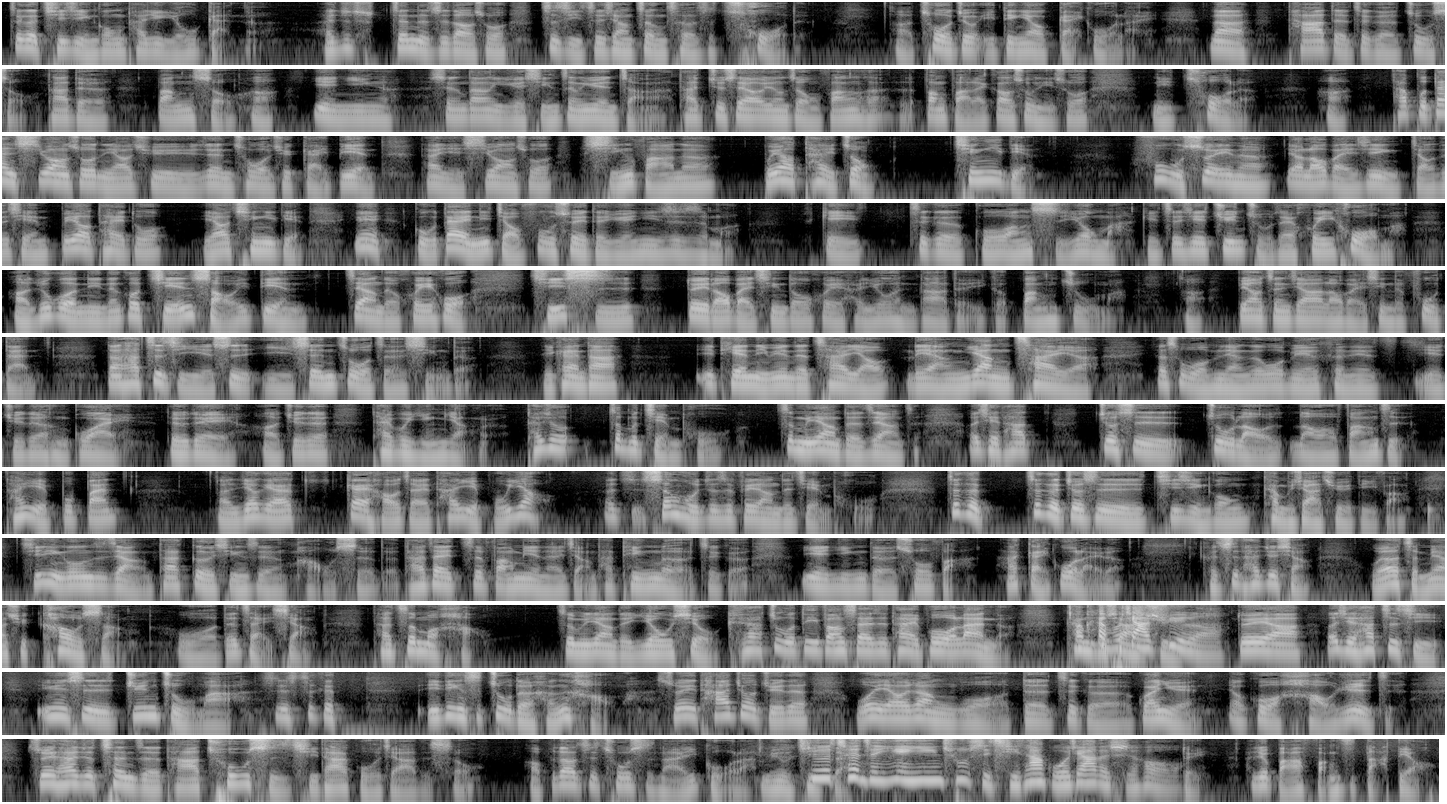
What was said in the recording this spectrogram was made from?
这个齐景公他就有感了，他就真的知道说自己这项政策是错的啊，错就一定要改过来。那他的这个助手，他的帮手啊，晏婴啊，相当于一个行政院长啊，他就是要用这种方法方法来告诉你说你错了。他不但希望说你要去认错、去改变，他也希望说刑罚呢不要太重，轻一点；赋税呢要老百姓缴的钱不要太多，也要轻一点。因为古代你缴赋税的原因是什么？给这个国王使用嘛，给这些君主在挥霍嘛。啊，如果你能够减少一点这样的挥霍，其实对老百姓都会很有很大的一个帮助嘛。啊，不要增加老百姓的负担。那他自己也是以身作则型的，你看他一天里面的菜肴两样菜呀、要是我们两个，我们也可能也，也觉得很怪，对不对？啊，觉得太不营养了。他就这么简朴，这么样的这样子，而且他就是住老老房子，他也不搬啊，你要给他盖豪宅，他也不要，呃，生活就是非常的简朴。这个这个就是齐景公看不下去的地方。齐景公是这样，他个性是很好色的，他在这方面来讲，他听了这个晏婴的说法，他改过来了。可是他就想，我要怎么样去犒赏我的宰相？他这么好，这么样的优秀，可是他住的地方实在是太破烂了，看不下去，看不下去了。对呀、啊，而且他自己因为是君主嘛，是这个一定是住的很好嘛，所以他就觉得我也要让我的这个官员要过好日子，所以他就趁着他出使其他国家的时候，哦，不知道是出使哪一国了，没有记载。就是趁着晏婴出使其他国家的时候，对。他就把他房子打掉，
